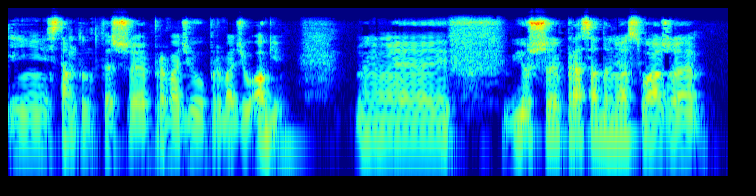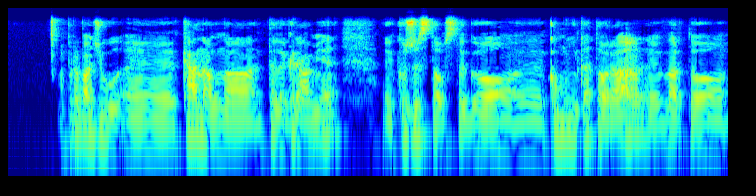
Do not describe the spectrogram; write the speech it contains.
i stamtąd też prowadził, prowadził ogień. Mm, Już prasa doniosła, że prowadził kanał na Telegramie, korzystał z tego e, komunikatora. Warto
